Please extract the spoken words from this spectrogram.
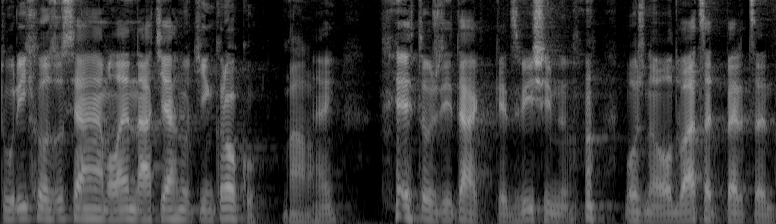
tú rýchlosť dosiahnem len natiahnutím kroku. Áno. Hej? je to vždy tak, keď zvýšim možno o 20%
